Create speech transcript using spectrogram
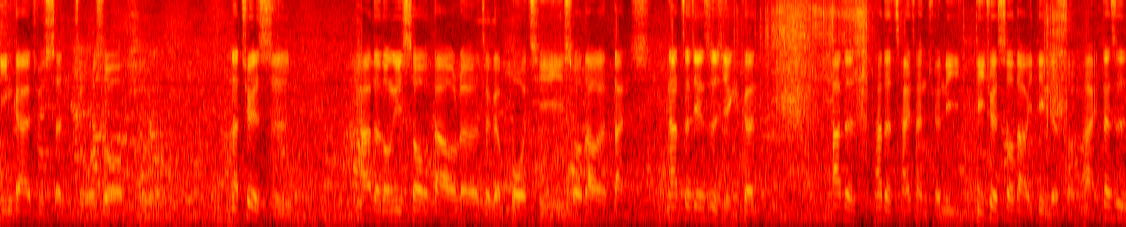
应该要去审酌说，那确实他的东西受到了这个波及，受到了弹袭，那这件事情跟他的他的财产权利的确受到一定的损害，但是。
